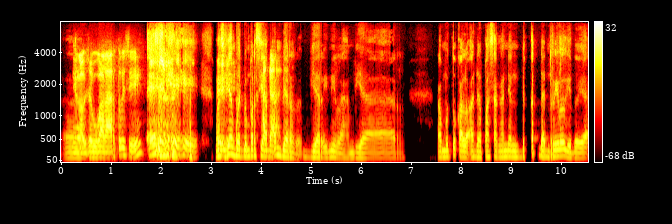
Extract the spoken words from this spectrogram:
Eh, Ya nggak usah buka kartu sih. eh, maksudnya buat mempersiapkan Ada. biar biar inilah biar kamu tuh kalau ada pasangan yang deket dan real gitu ya,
